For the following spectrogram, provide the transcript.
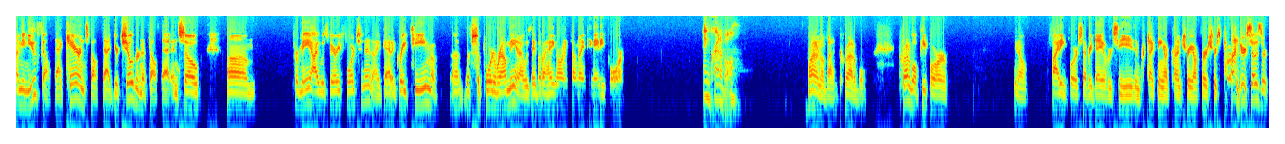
I mean, you felt that. Karen's felt that. Your children have felt that. And so, um, for me, I was very fortunate. I got a great team of, uh, of support around me, and I was able to hang on until 1984. Incredible. Well, I don't know about incredible. Incredible people are, you know, fighting for us every day overseas and protecting our country, our first responders. Those are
